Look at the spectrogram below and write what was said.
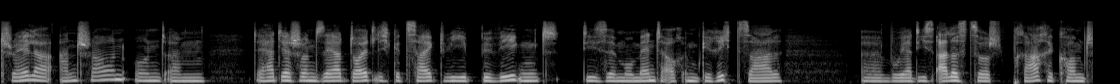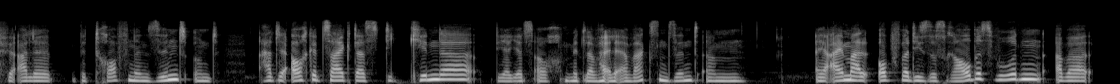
Trailer anschauen und ähm, der hat ja schon sehr deutlich gezeigt, wie bewegend diese Momente auch im Gerichtssaal, äh, wo ja dies alles zur Sprache kommt, für alle Betroffenen sind und hat ja auch gezeigt, dass die Kinder, die ja jetzt auch mittlerweile erwachsen sind, ähm, ja einmal Opfer dieses Raubes wurden, aber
